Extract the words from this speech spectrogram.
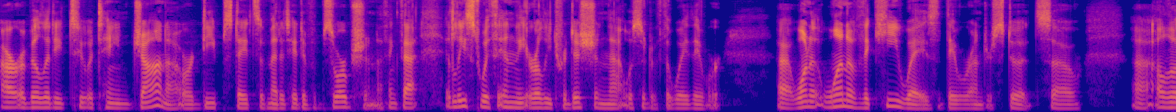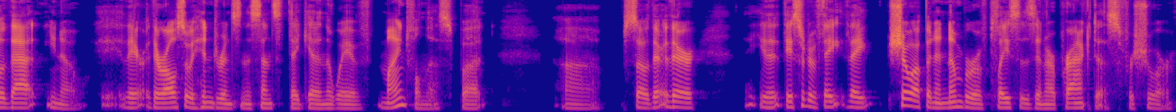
our ability to attain jhana or deep states of meditative absorption. I think that, at least within the early tradition, that was sort of the way they were uh, one of one of the key ways that they were understood. So, uh, although that you know they're they're also a hindrance in the sense that they get in the way of mindfulness, but uh, so they're they're they sort of they they show up in a number of places in our practice for sure,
